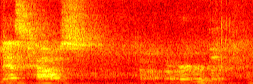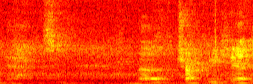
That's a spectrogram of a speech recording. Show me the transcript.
Nest House, uh, or, or the, the Ch'áak' Kúdi Hít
